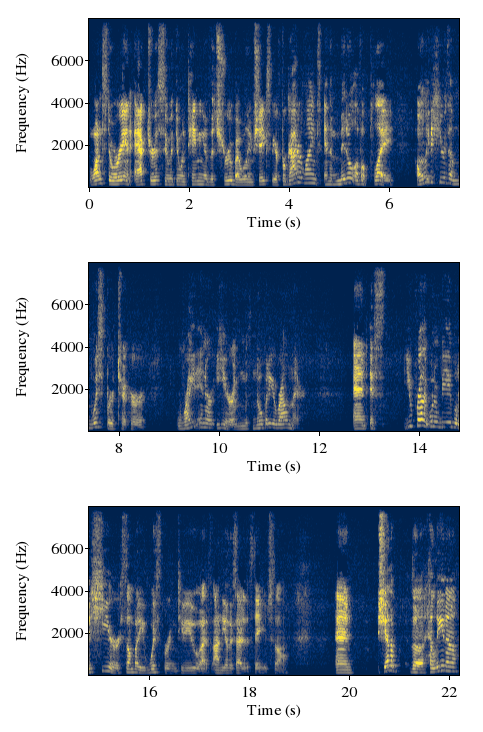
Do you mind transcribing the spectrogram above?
one story: an actress who was doing Taming of the Shrew by William Shakespeare forgot her lines in the middle of a play, only to hear them whispered to her right in her ear and with nobody around there. And if you probably wouldn't be able to hear somebody whispering to you on the other side of the stage. So, and she had the the Helena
